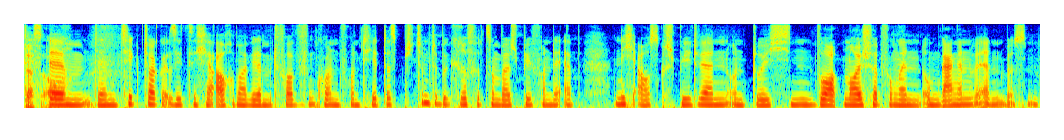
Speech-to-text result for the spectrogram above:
Das auch. Ähm, denn TikTok sieht sich ja auch immer wieder mit Vorwürfen konfrontiert, dass bestimmte Begriffe zum Beispiel von der App nicht ausgespielt werden und durch Wortneuschöpfungen umgangen werden müssen.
